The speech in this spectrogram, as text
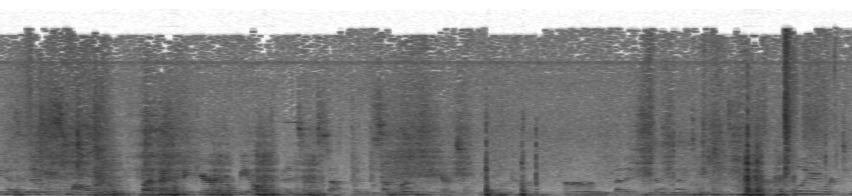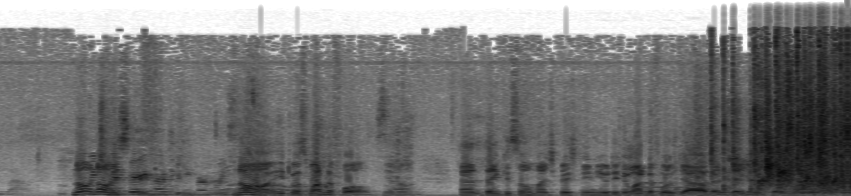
because it is a small room. But I figure it'll be alternates and stuff when some months the parents will come. Um, but it's during meditation. Hopefully we weren't too loud. No, we no, tried it's very hard to keep our voices no, it was wonderful, you know. And thank you so much, Christine. You did a wonderful job, and thank you so much.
